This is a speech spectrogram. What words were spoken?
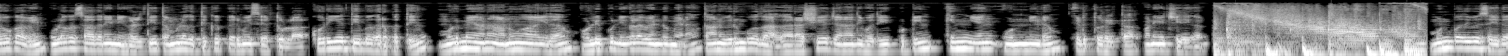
யோகாவில் உலக சாதனை நிகழ்த்தி தமிழகத்துக்கு பெருமை சேர்த்துள்ளார். கொரிய தீபகற்பத்தில் முழுமையான அணு ஆயுத ஒழிப்பு நிகழ வேண்டும் வேண்டும் என தான் விரும்புவதாக ரஷ்ய ஜனாதிபதி புட்டின் கிம் யங் உன்னிடம் எடுத்துரைத்தார். வணிகச் செய்திகள். முன்பதிவு செய்த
